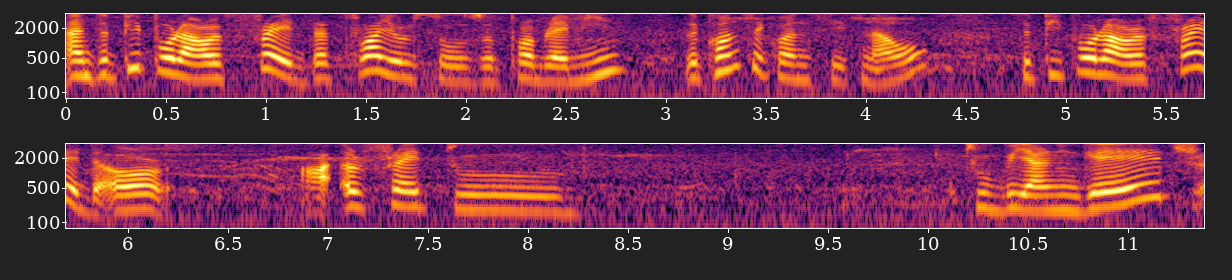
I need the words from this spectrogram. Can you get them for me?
and the people are afraid. That's why also the problem is the consequences now. The people are afraid or are afraid to to be engaged.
